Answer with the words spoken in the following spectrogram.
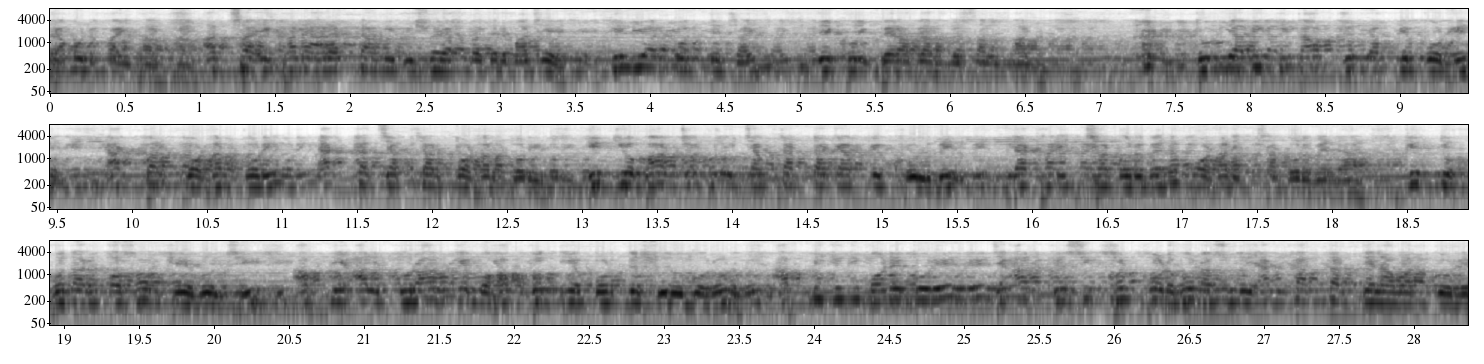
কেমন ফায়দা? আচ্ছা এখানে আরেকটা আমি বিষয় আপনাদের মাঝে ক্লিয়ার করতে চাই। দেখুন, বেরাদার মুসলমান, দুনিয়াবি কিতাব যদি আপনি পড়েন, একবার পড়ার পরে, একটা চ্যাপ্টার পড়ার পরে, দ্বিতীয়বার যখন ওই চ্যাপ্টারটাকে আপনি খুলবেন, দেখার ইচ্ছা করবে না, পড়ার ইচ্ছা করবে না। কিন্তু খোদার কসম খেয়ে বলছি, আপনি আল কোরআনকে মহব্বত দিয়ে পড়তে শুরু করুন। আপনি যদি মনে করেন যে আর বেশিক্ষণ পড়ব না, শুধু এক পাত্তার তেলাওয়াত করে,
